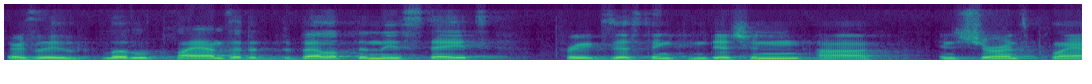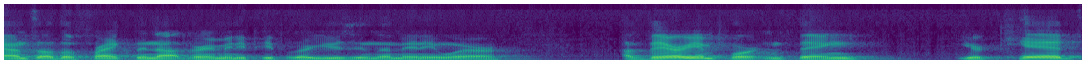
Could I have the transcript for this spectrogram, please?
There's little plans that have developed in these states, pre-existing condition uh, insurance plans, although frankly not very many people are using them anywhere. A very important thing, your kids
